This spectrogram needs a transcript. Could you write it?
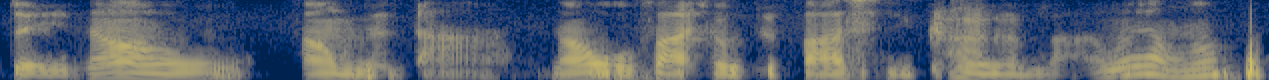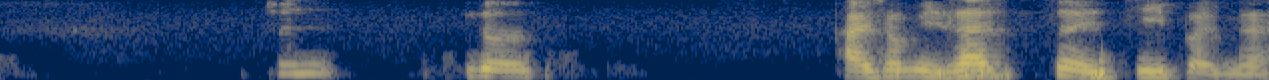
对，然后反正我们就打，然后我发球就发十颗了吧。我想说，就是一个排球比赛最基本的。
